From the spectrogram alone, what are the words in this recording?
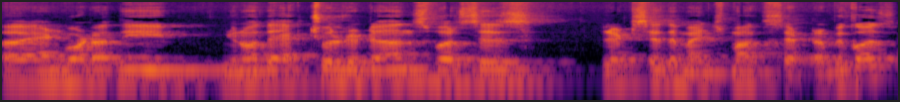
uh, and what are the you know the actual returns versus let's say the benchmark etc because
